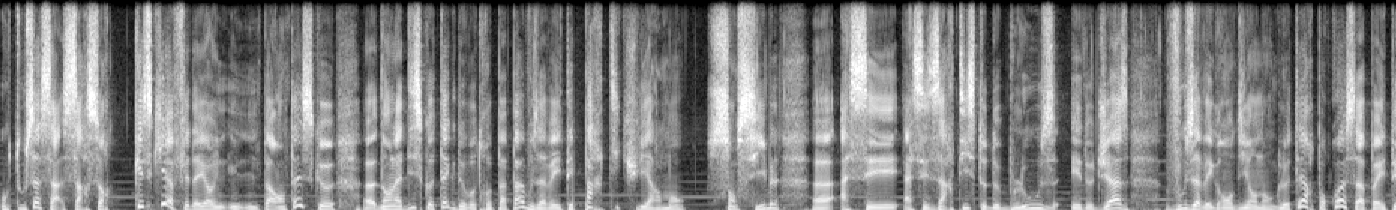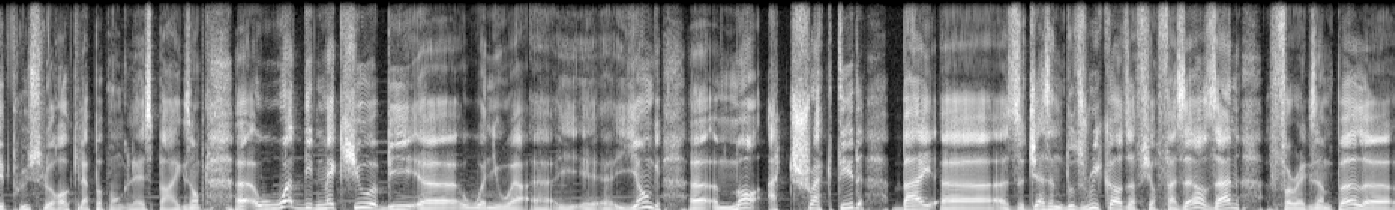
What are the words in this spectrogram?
où tout ça, ça ressort. Qu'est-ce qui a fait d'ailleurs une, parenthèse que euh, dans la discothèque de votre papa, vous avez été particulièrement sensible euh, à, ces, à ces artistes de blues et de jazz? Vous avez grandi en Angleterre, pourquoi ça n'a pas été plus le rock et la pop anglaise, par exemple? Euh, What did make you be, uh, when you were uh, uh, young, uh, more attracted by uh, the jazz and blues records of your father than, for example, uh,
